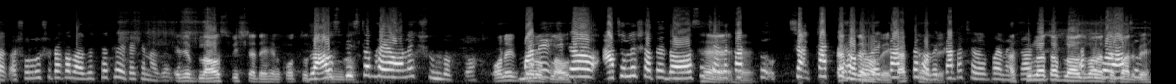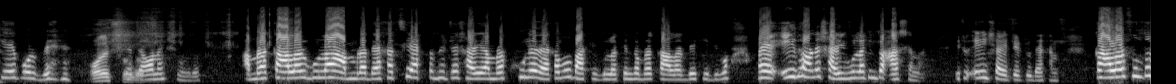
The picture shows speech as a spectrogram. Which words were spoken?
টাকা। ষোলোশো টাকা বাজার থাকলে এটা কেনা যাবে। এই যে ব্লাউজ পিসটা দেখেন কত ব্লাউজ পিসটা ভাইয়া অনেক সুন্দর তো। অনেক মানে এটা আঁচলের সাথে দেওয়া আছে হ্যাঁ, চাইলে হ্যাঁ। কাটতে হবে কাটতে হবে। কাটা ছাড়া উপায় নাই। ফুলাতা ব্লাউজ বানাতে পারবে। কে পরবে? অনেক সুন্দর। অনেক সুন্দর। আমরা কালারগুলা আমরা দেখাচ্ছি একটা দুইটা শাড়ি আমরা খুলে দেখাবো বাকিগুলো কিন্তু আমরা কালার দেখিয়ে দিব। ভাই এই ধরনের শাড়িগুলো কিন্তু আসে না। একটু এই শাড়িটা একটু দেখেন। কালারফুল তো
